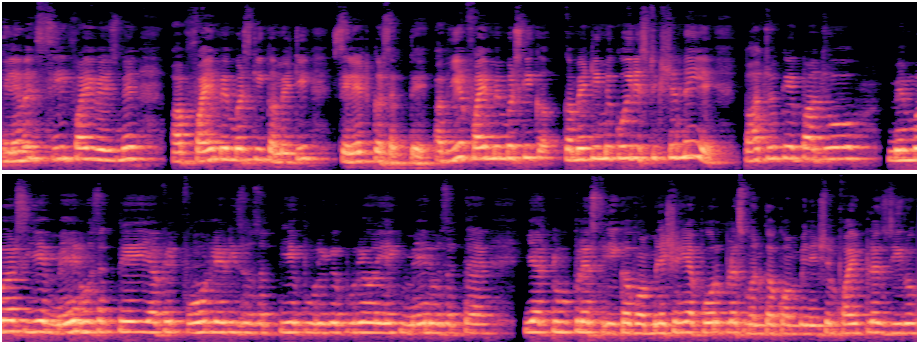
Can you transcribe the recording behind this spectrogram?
इलेवन सी फाइव एज में आप फाइव मेंबर्स की कमेटी सेलेक्ट कर सकते हैं। अब ये फाइव मेंबर्स की कमेटी में कोई रिस्ट्रिक्शन नहीं है। पाँचों के पाँचों मेंबर्स ये मेन हो सकते हैं या फिर फोर लेडीज़ हो सकती है, पूरे के पूरे और एक मेन हो सकता है। या टू प्लस थ्री का कॉम्बिनेशन या फोर प्लस वन का कॉम्बिनेशन फाइव प्लस ज़ीरो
